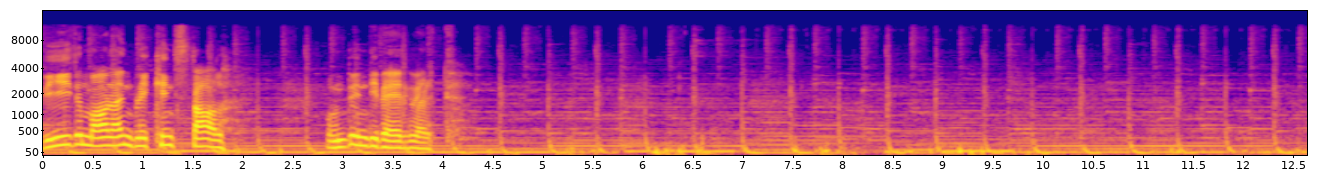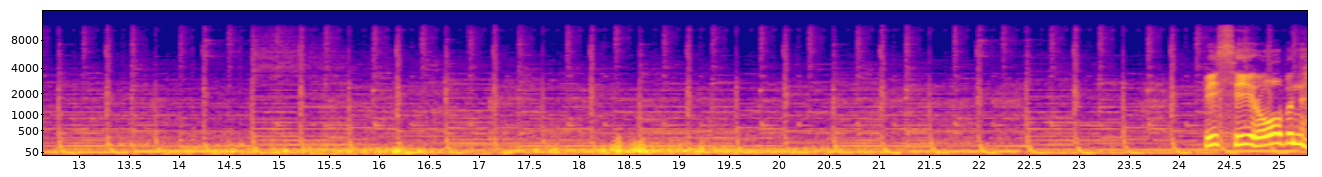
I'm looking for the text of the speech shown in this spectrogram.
Wieder mal ein Blick ins Tal und in die Bergwelt. Bis hier oben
